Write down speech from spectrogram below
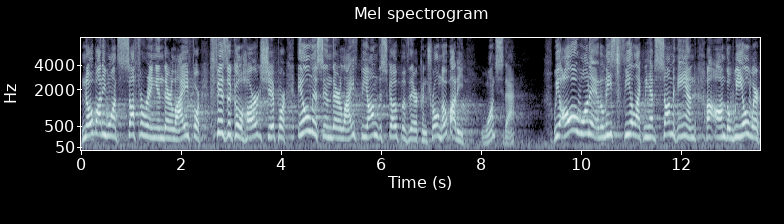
Nobody wants suffering in their life or physical hardship or illness in their life beyond the scope of their control. Nobody wants that. We all want to at least feel like we have some hand uh, on the wheel where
